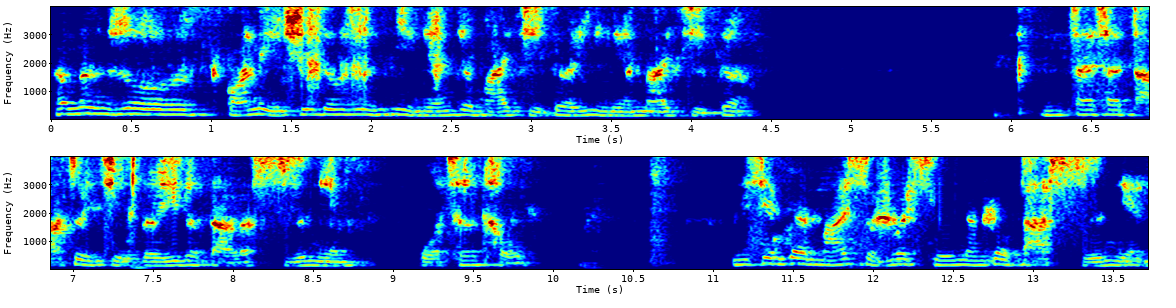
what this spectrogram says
他们说管理区都是一年就买几个，一年买几个。你猜猜打最久的一个打了十年火车头，你现在买什么球能够打十年？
